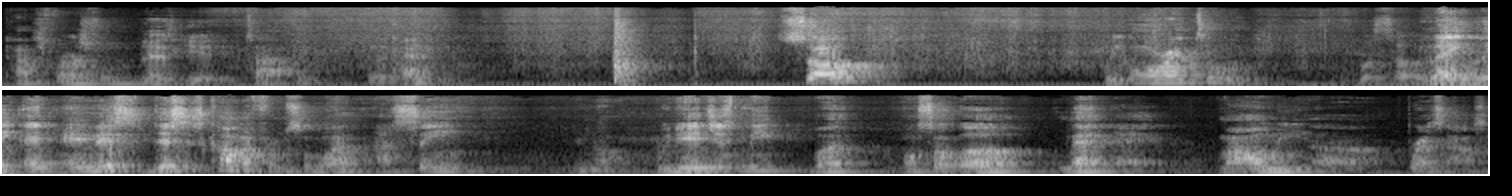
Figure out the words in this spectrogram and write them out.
Controversial Let's get it. topic. Let's Okay. get it. So we going right to it. What's up? Lately, and, and this this is coming from someone I seen. You know, we did just meet, but also uh met at my homie uh Brett's house.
